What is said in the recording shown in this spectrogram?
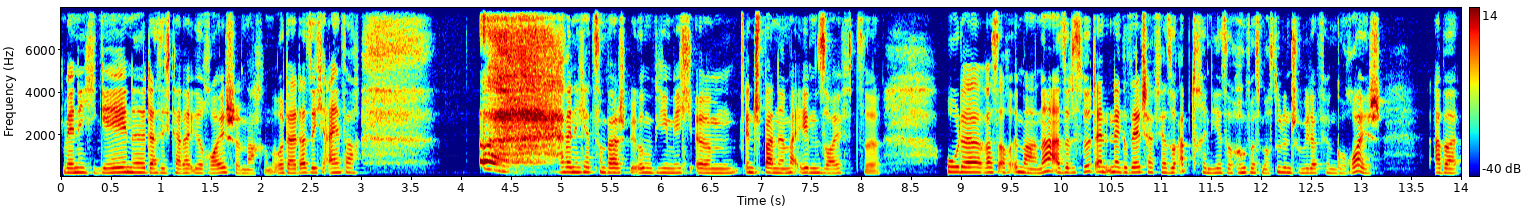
Wenn ich gähne, dass ich dabei Geräusche mache. Oder dass ich einfach, wenn ich jetzt zum Beispiel irgendwie mich ähm, entspanne, mal eben seufze. Oder was auch immer. Ne? Also das wird in der Gesellschaft ja so abtrainiert, so, oh, was machst du denn schon wieder für ein Geräusch? Aber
